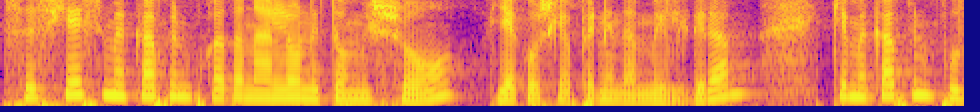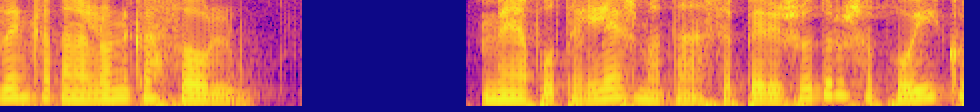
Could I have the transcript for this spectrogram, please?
σε σχέση με κάποιον που καταναλώνει το μισό, 250 mg, και με κάποιον που δεν καταναλώνει καθόλου; Με αποτελέσματα σε περισσότερους από 20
